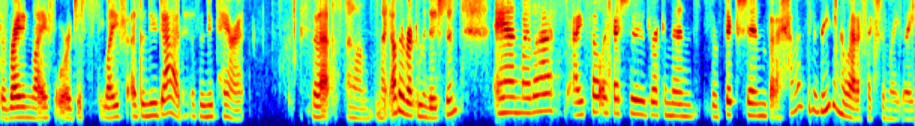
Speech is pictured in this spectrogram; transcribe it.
the writing life, or just life as a new dad, as a new parent. So that's um, my other recommendation. And my last, I felt like I should recommend some fiction, but I haven't been reading a lot of fiction lately.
